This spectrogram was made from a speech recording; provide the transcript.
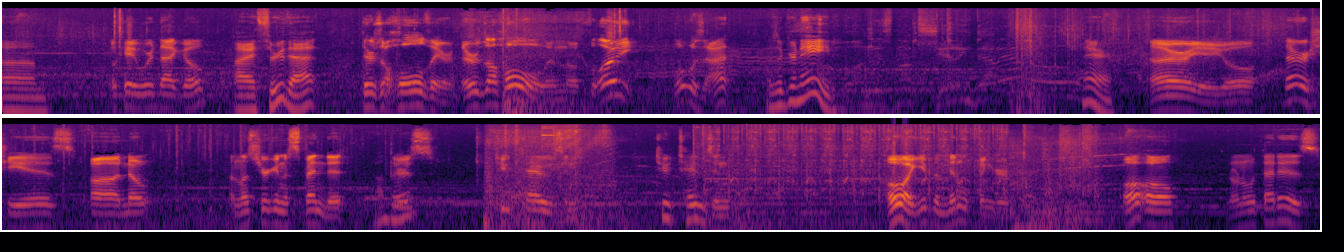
Um, Okay, where'd that go? I threw that There's a hole there. There's a hole in the flight. What was that? as a grenade. There. There you go. There she is. Uh, no. Unless you're gonna spend it. I'll do There's 2,000. 2,000. Oh, I gave the middle finger. Uh-oh. I don't know what that is.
